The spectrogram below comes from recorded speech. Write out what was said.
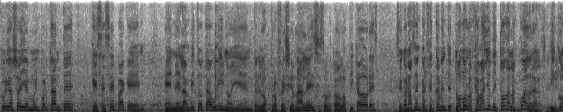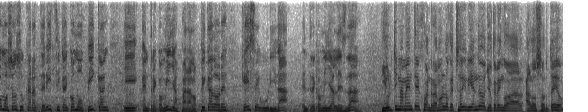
Curioso y es muy importante que se sepa que en el ámbito taurino y entre los profesionales y sobre todo los picadores se conocen perfectamente todos los caballos de todas las cuadras sí, y cómo son sus características y cómo pican y entre comillas para los picadores qué seguridad entre comillas les da. Y últimamente, Juan Ramón, lo que estoy viendo, yo que vengo a, a los sorteos,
